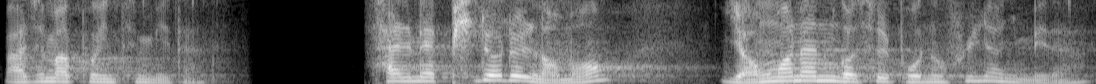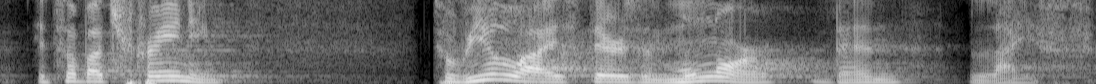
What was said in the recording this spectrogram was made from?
마지막 포인트입니다. 삶의 필요를 넘어 영원한 것을 보는 훈련입니다. It's about training to realize there's more than life.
